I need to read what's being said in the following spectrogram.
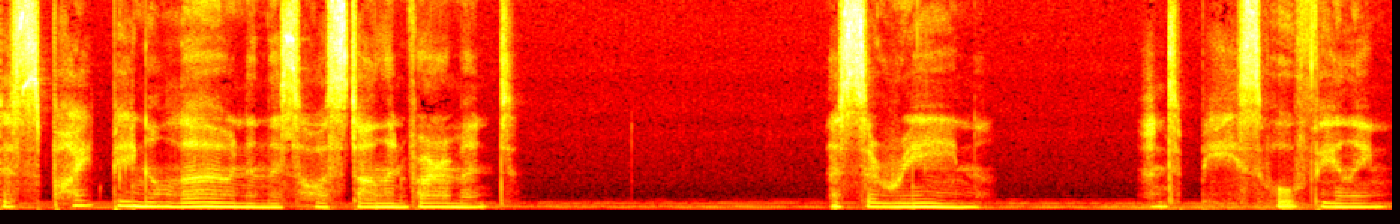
Despite being alone in this hostile environment, a serene and peaceful feeling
